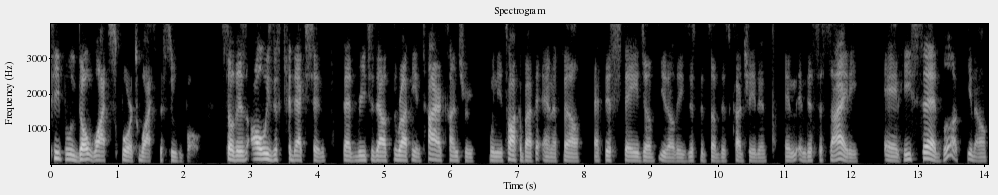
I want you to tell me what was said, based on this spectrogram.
people who don't watch sports watch the Super Bowl. So there's always this connection that reaches out throughout the entire country when you talk about the NFL at this stage of you know the existence of this country and in, this society. And he said, look, you know,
